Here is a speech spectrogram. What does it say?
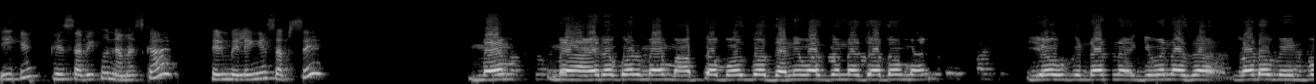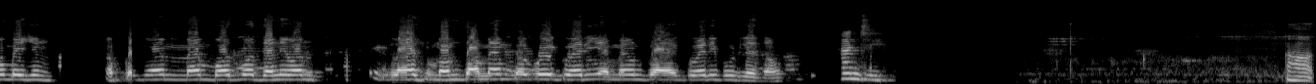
ठीक है फिर सभी को नमस्कार। फिर मिलेंगे सबसे। मैम मैं आयरा गौर मैम आपका बहुत बहुत धन्यवाद करना चाहता हूँ मैम। You done given us a lot of information आपका मैम मैम बहुत बहुत धन्यवाद। लास्ट ममता मैम का कोई क्वेरी है मैं उनका क्वेरी पूछ लेता हूँ। हाँ जी। हाँ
